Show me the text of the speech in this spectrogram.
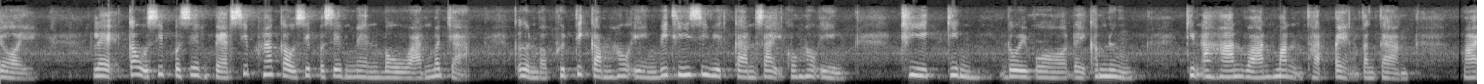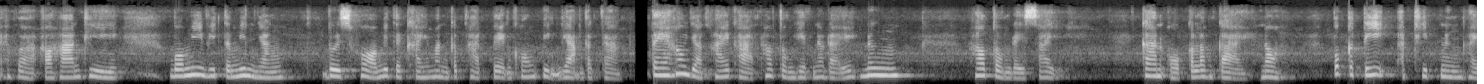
จอย และ90% 85 90%แม่นเบาหวานมาจากเอิ่นว่าพฤติกรรมเฮาเอง วิถีชีวิตการใส่ของเฮาเอง ที่กินโดยบ่ได้คำนึงกินอาหารหวานมันถัดแป้งต่างๆหมายว่าอาหารที่บ่มีวิตามินยังโดยเฉพาะมีแต่ไขมันกับถาดแป้งของปิ้งย่างต่างๆ แต่เฮาอยากหายขาดเฮาต้องเฮ็ดแนวใดหนึ่งเฮาต้องได้ใช้การออกกำลังกายเนาะปกติอาทิตย์หนึ่งให้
